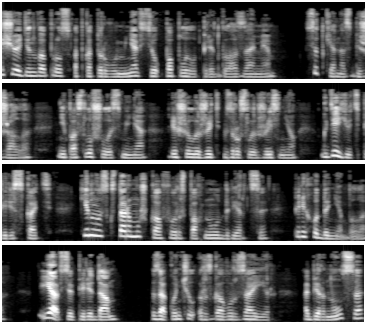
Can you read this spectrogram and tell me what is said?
Еще один вопрос, от которого у меня все поплыло перед глазами. Все-таки она сбежала, не послушалась меня, решила жить взрослой жизнью. Где ее теперь искать? Кинулась к старому шкафу и распахнула дверцы. Перехода не было. «Я все передам», — закончил разговор Заир. Обернулся,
